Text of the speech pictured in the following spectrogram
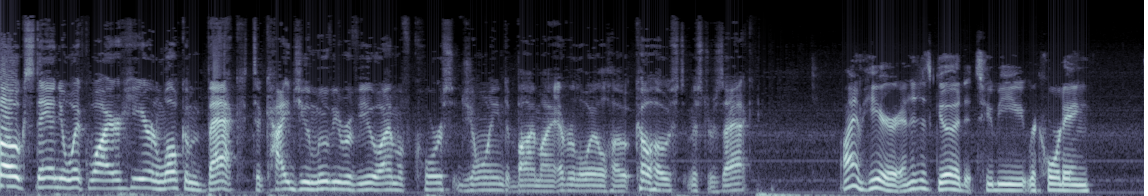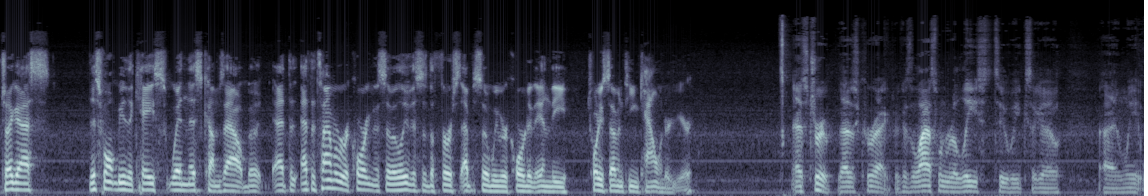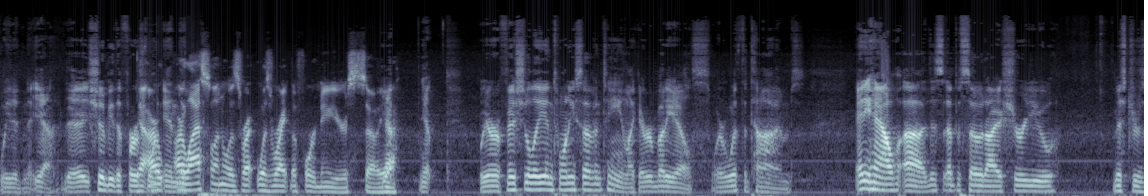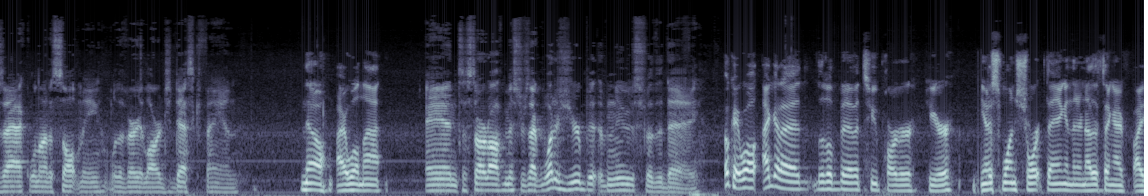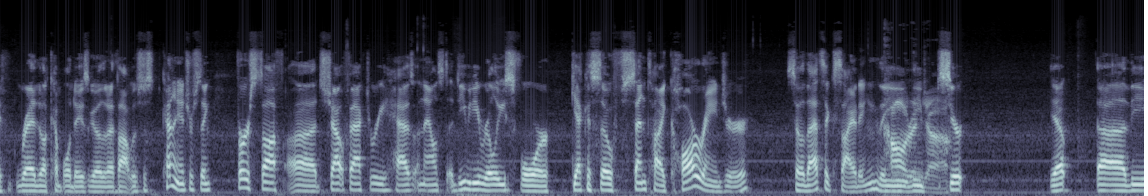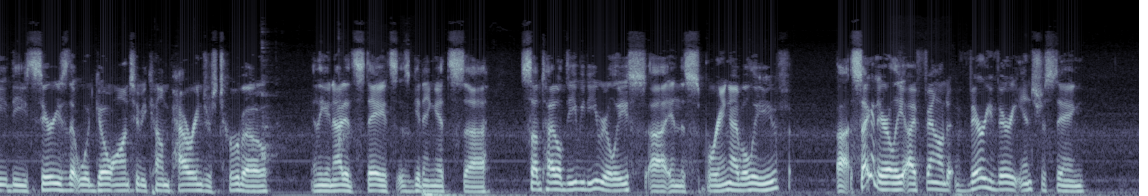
Folks. Daniel Wickwire here, and welcome back to Kaiju Movie Review. I'm, of course, joined by my ever loyal ho- co host, Mr. Zach. I am here, and it is good to be recording, which I guess this won't be the case when this comes out, but at the, at the time we're recording this, I believe this is the first episode we recorded in the 2017 calendar year. That's true. That is correct, because the last one released two weeks ago. Uh, and we, we didn't. Yeah, it should be the first Yeah, our, one. in our the, last one was right, was right before New Year's, so yeah. Yep. We are officially in 2017, like everybody else. We're with the times. Anyhow, uh, this episode, I assure you, Mr. Zach will not assault me with a very large desk fan. No, I will not. And to start off, Mr. Zach, what is your bit of news for the day? Okay, well, I got a little bit of a two-parter here. You know, just one short thing, and then another thing I, I read a couple of days ago that I thought was just kind of interesting. First off, uh, Shout Factory has announced a DVD release for Gekuso Sentai Car Ranger, so that's exciting. The, Car the Ranger. ser- yep, uh, the the series that would go on to become Power Rangers Turbo in the United States is getting its uh, subtitle DVD release uh, in the spring, I believe. Uh, secondarily, I found very, very interesting.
